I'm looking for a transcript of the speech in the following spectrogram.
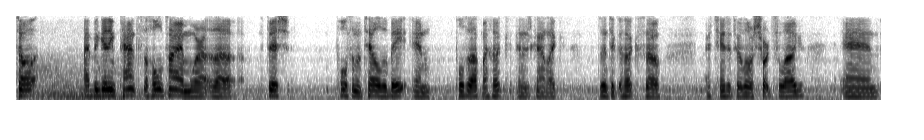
so, I've been getting pants the whole time where the fish pulls on the tail of the bait and pulls it off my hook, and it just kind of like doesn't take the hook. So I changed it to a little short slug, and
